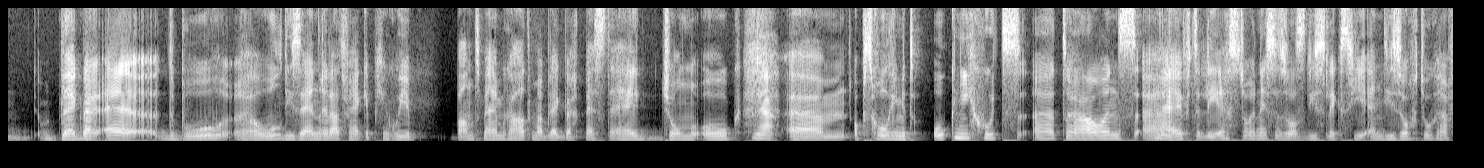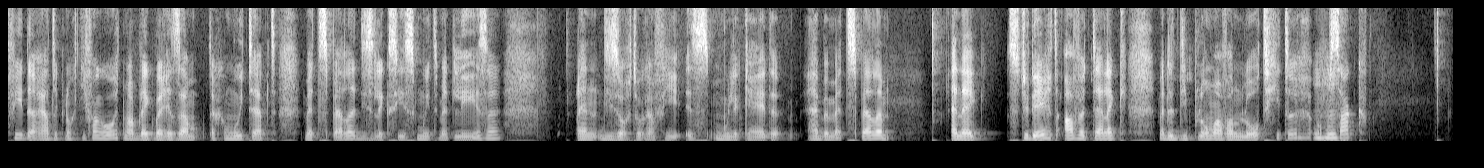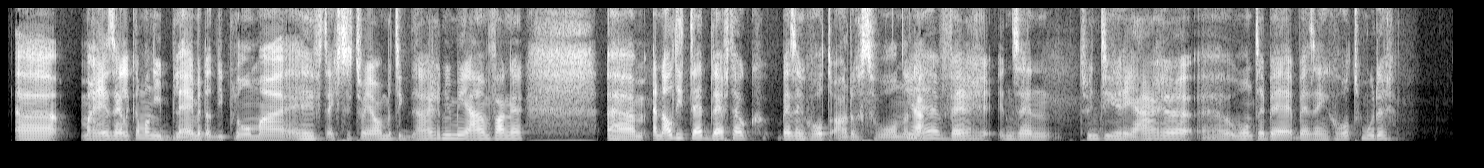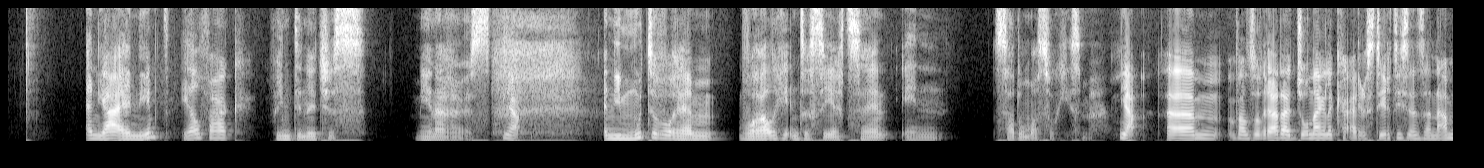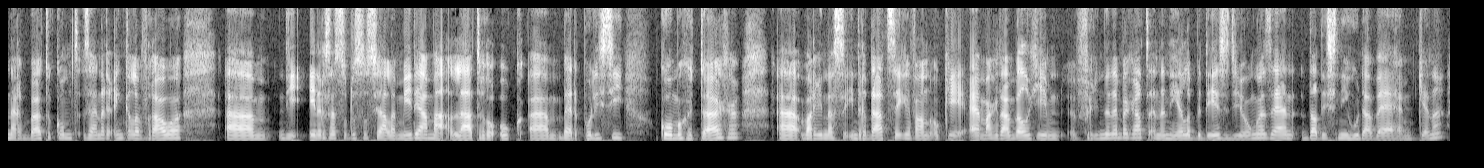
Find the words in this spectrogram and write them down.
blijkbaar, eh, de broer Raoul, die zei inderdaad van ik heb geen goede band met hem gehad, maar blijkbaar pestte hij John ook. Ja. Ehm, op school ging het ook niet goed, eh, trouwens. Eh, Nee. Hij heeft leerstoornissen zoals dyslexie en dysorthografie. Daar had ik nog niet van gehoord, maar blijkbaar is dat, dat je moeite hebt met spellen. Dyslexie is moeite met lezen. En dysorthografie is moeilijkheden hebben met spellen. En hij studeert af uiteindelijk met het diploma van loodgieter op zak. Eh, maar hij is eigenlijk helemaal niet blij met dat diploma. Hij heeft echt zoiets van, ja, wat moet ik daar nu mee aanvangen? Ehm, en al die tijd blijft hij ook bij zijn grootouders wonen. Ja. Hè? Ver in zijn twintiger jaren eh, woont hij bij, bij zijn grootmoeder. En ja, hij neemt heel vaak vriendinnetjes mee naar huis. Ja. En die moeten voor hem vooral geïnteresseerd zijn in sadomasochisme. Ja, ehm, van zodra dat John eigenlijk gearresteerd is en zijn naam naar buiten komt, zijn er enkele vrouwen ehm, die enerzijds op de sociale media, maar later ook ehm, bij de politie komen getuigen, eh, waarin dat ze inderdaad zeggen van oké, hij mag dan wel geen vrienden hebben gehad en een hele bedeesde jongen zijn, dat is niet hoe dat wij hem kennen.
